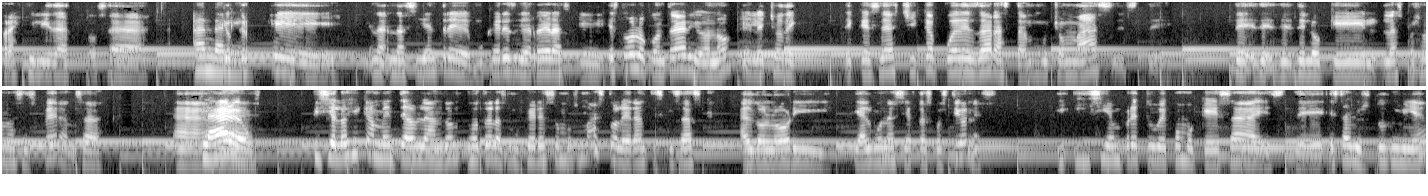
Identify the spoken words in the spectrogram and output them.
Fragilidad, o sea, Ándale. yo creo que nací entre mujeres guerreras, que es todo lo contrario, ¿no? El hecho de, que seas chica puedes dar hasta mucho más este, de, de, lo que las personas esperan, o sea, claro fisiológicamente hablando, nosotras las mujeres somos más tolerantes quizás al dolor y, algunas ciertas cuestiones. Y, siempre tuve como que esa, este, esta virtud mía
